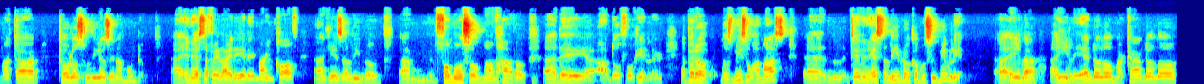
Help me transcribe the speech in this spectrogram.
matar todos los judíos en el mundo. En esta fue la idea de Mein Kampf, que es el libro um, famoso, malvado de Adolfo Hitler. pero los mismos jamás tienen este libro como su Biblia ahí, la, ahí leyéndolo, marcándolo,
